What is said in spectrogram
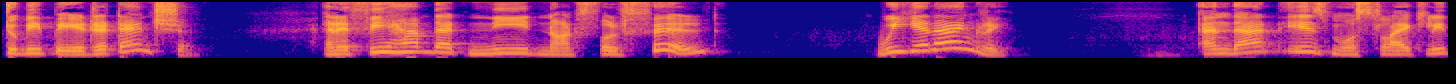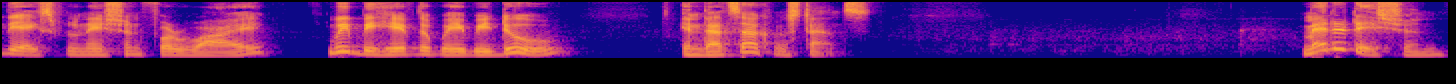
to be paid attention. And if we have that need not fulfilled, we get angry. And that is most likely the explanation for why we behave the way we do in that circumstance. Meditation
